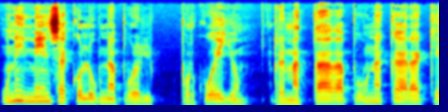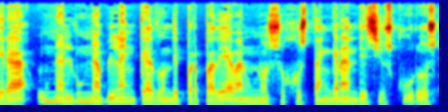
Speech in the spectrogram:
una inmensa columna por el por cuello, rematada por una cara que era una luna blanca donde parpadeaban unos ojos tan grandes y oscuros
